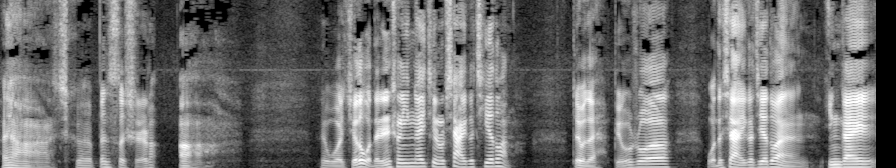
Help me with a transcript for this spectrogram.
哎呀，这个奔四十了啊！我觉得我的人生应该进入下一个阶段了，对不对？比如说，我的下一个阶段应该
